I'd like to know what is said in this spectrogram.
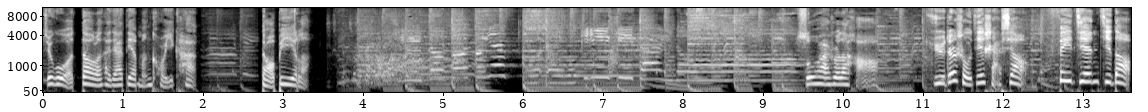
结果到了他家店门口一看。倒闭了。俗话说得好，举着手机傻笑，非奸即盗。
